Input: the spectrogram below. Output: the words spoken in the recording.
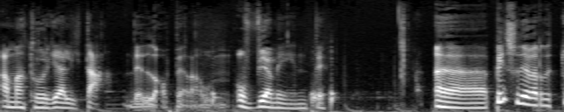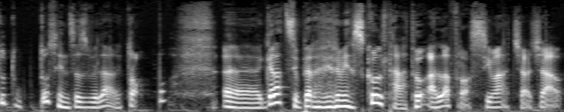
amatorialità dell'opera, ovviamente. Uh, penso di aver detto tutto senza svelare troppo. Uh, grazie per avermi ascoltato. Alla prossima. Ciao ciao.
